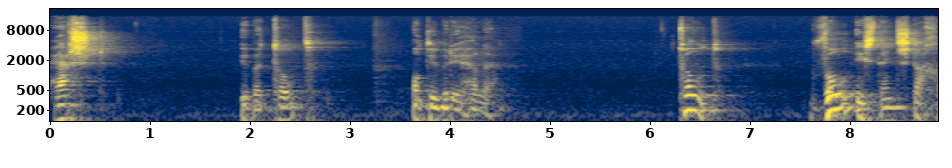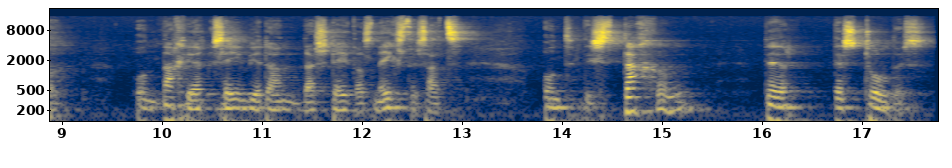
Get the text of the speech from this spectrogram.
herrscht über Tod und über die Hölle. Tod, wo ist dein Stachel? Und nachher sehen wir dann, da steht als nächster Satz, und die Stachel der, des Todes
